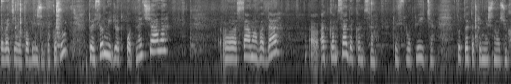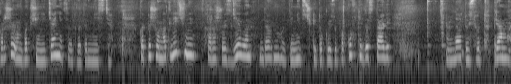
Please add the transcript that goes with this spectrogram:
Давайте я его поближе покажу. То есть он идет от начала э, самого, да, от конца до конца. То есть вот видите, тут это, конечно, очень хорошо, и он вообще не тянется вот в этом месте. Капюшон отличный, хорошо сделан. Да, ну, это ниточки только из упаковки достали. Да, то есть вот прям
